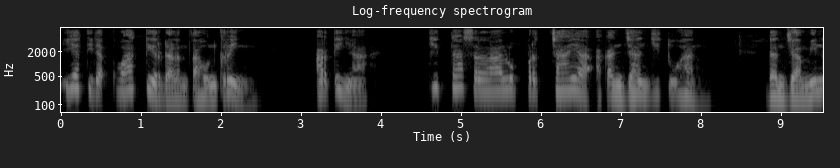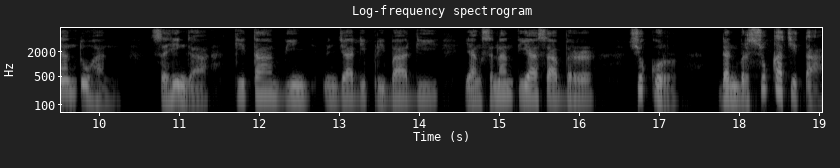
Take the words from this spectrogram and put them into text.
Ia tidak khawatir dalam tahun kering. Artinya, kita selalu percaya akan janji Tuhan dan jaminan Tuhan, sehingga kita menjadi pribadi yang senantiasa bersyukur dan bersuka cita,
